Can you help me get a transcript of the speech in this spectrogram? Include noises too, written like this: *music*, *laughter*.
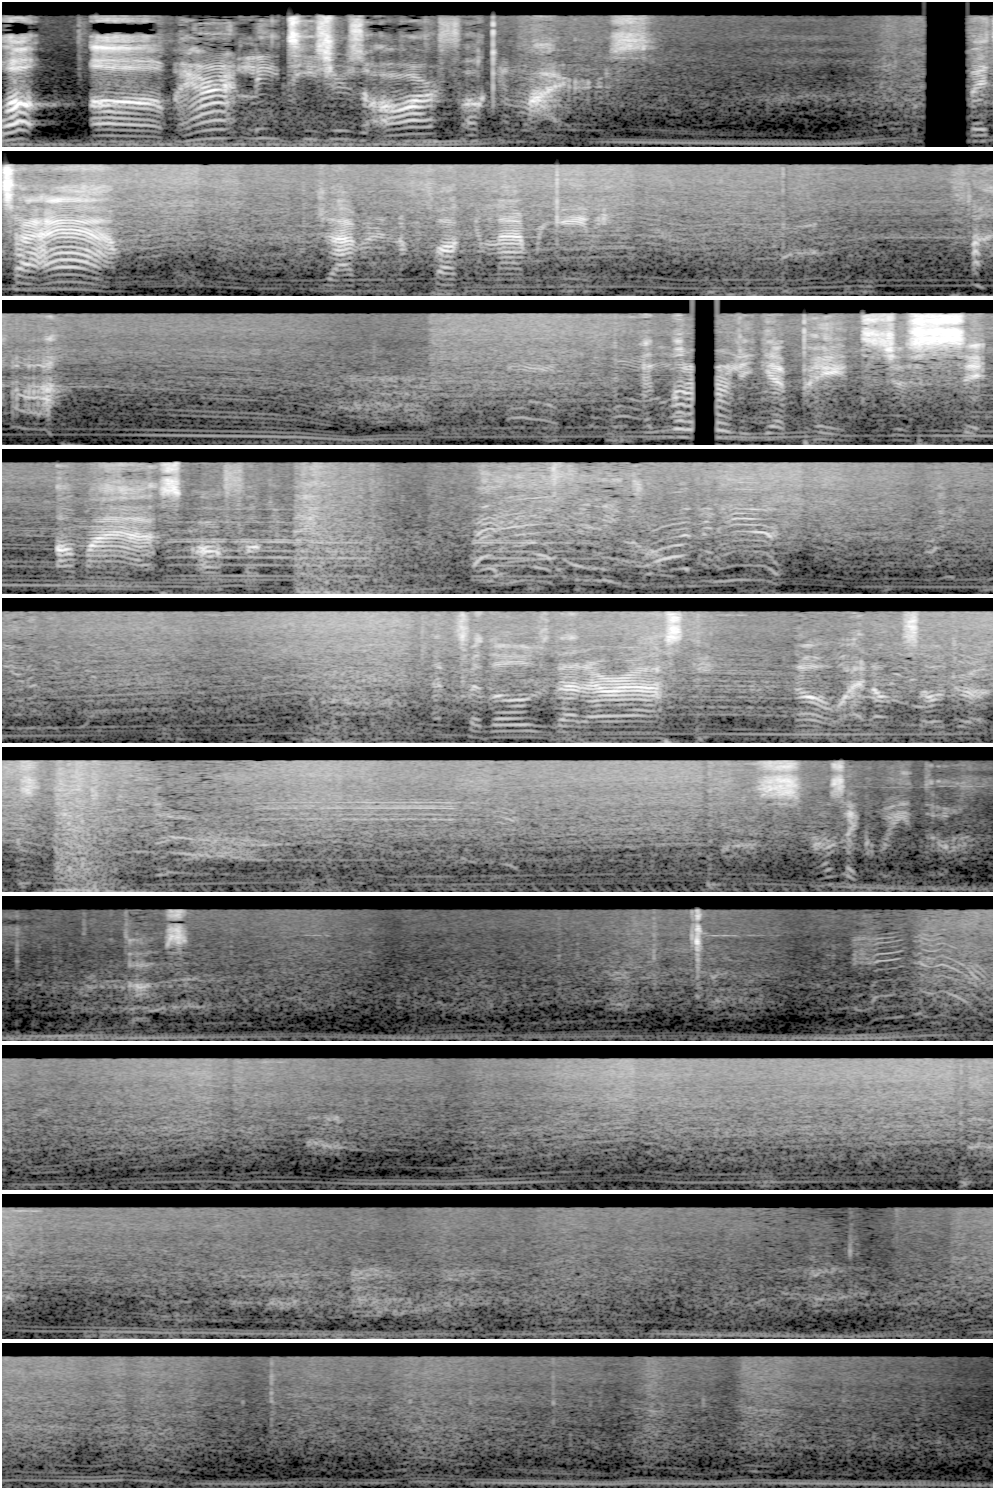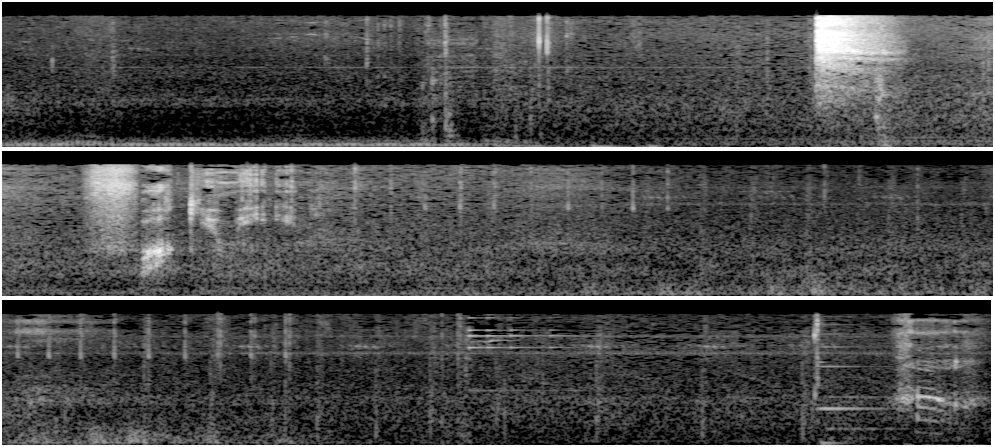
Well, uh, apparently teachers are fucking liars. Bitch, I am. Driving in a fucking Lamborghini. *laughs* I literally get paid to just sit on my ass all fucking day. Hey, you don't see me driving here? And for those that are asking, no, I don't sell drugs. Smells like weed though. It does. Fuck you mean? Oh,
